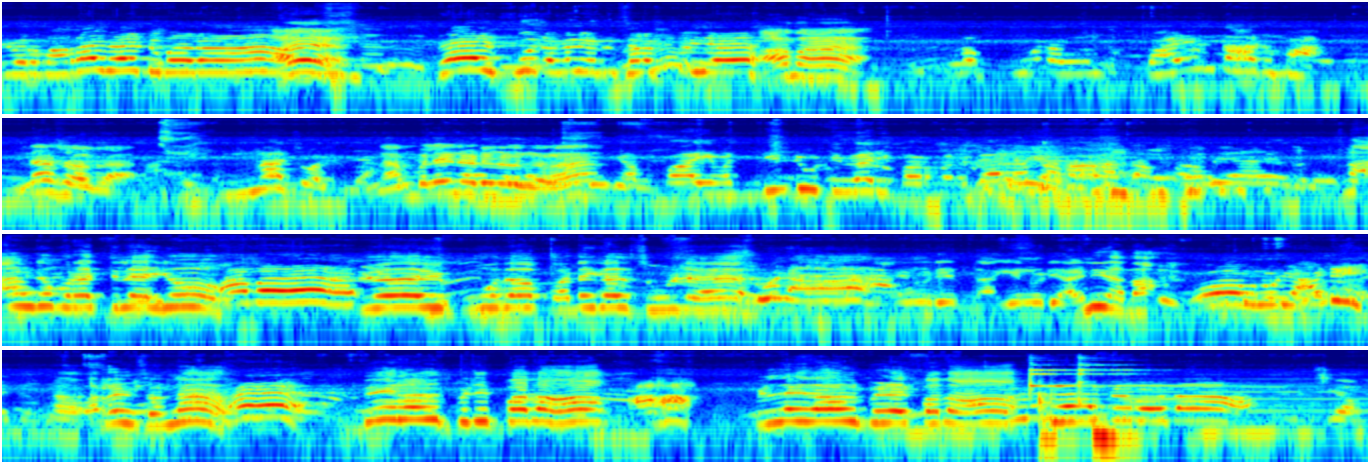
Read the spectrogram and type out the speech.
இவர் வர வேண்டுமானா வேல் பூதங்கள் என்று சொல்லக்கூடிய ஆமா. பூதம் வந்து பயந்தாடுமா? என்ன சொல்ற? என்ன சொல்றியா நம்மளே நடுங்கிறோம் அப்பா இவன் திண்டு விட்டு வேடி பாருங்க நான்கு புறத்திலேயும் ஆமா. ஏய் பூதா படைகள் சூழ. என்னுடைய என்னுடைய அணி அதான் ஓ உன்னுடைய அடி நான் வரேன்னு சொன்னா ஏ, வீரன் பிடிப்பதா? பிள்ளைதான் பிழைப்பதா. என்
